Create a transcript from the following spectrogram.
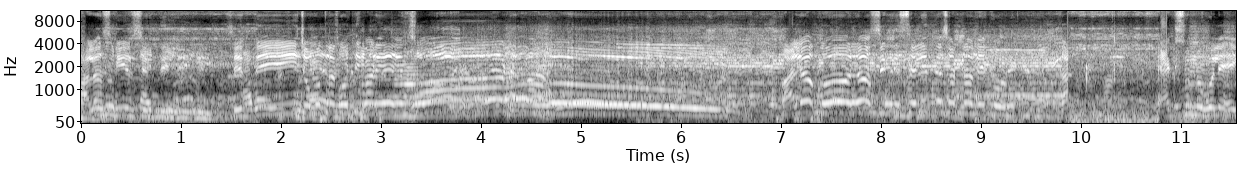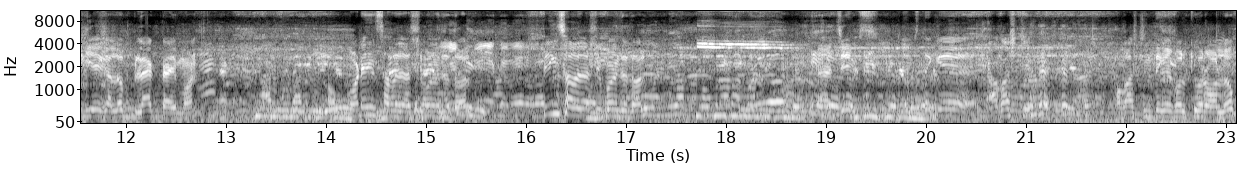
ভালো স্কিল সিদ্ধি সিদ্ধি চমৎকার গতি বাড়িয়েছেন শূন্য গোলে এগিয়ে গেল ব্ল্যাক ডায়মন্ড অরেঞ্জ সাদা জার্সি পরিণত দল। পিঙ্ক সাদা জার্সি পরিণত দল। জেমস থেকে অগাস্টিন অগাস্টিন থেকে গোলকিপার অলোক।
